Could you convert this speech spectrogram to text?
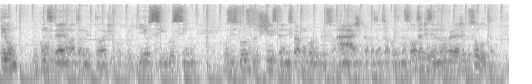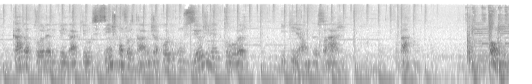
Eu me considero um ator metódico porque eu sigo sim os estudos do Steve Stannis para compor um personagem, para fazer outra coisa. Mas volto a dizer, não é uma verdade absoluta. Cada ator deve pegar aquilo que se sente confortável de acordo com o seu diretor e criar um personagem. Tá? Bom, gente,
